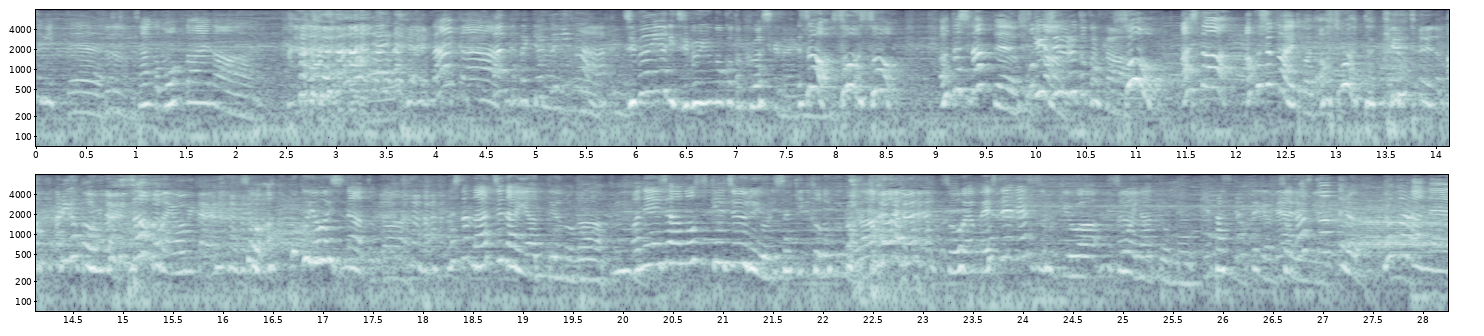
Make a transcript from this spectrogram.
すぎて、うん。なんかもったいない。なんかなんかさ逆にさ自分より自分のこと詳しくない？そうそうそう。私だってスケジュールとかさ。そう。明日握手会とかであそうやったっけ？みたいな。あありがとうみたいな。そう。だよみたいな。そう。あ服用意しなとか 明日何時なんやっていうのが、マネージャーのスケジュールより先に届くからそうやっぱ SNS の普及はすごいなって思う、助かってるよね。助かってる。だからね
